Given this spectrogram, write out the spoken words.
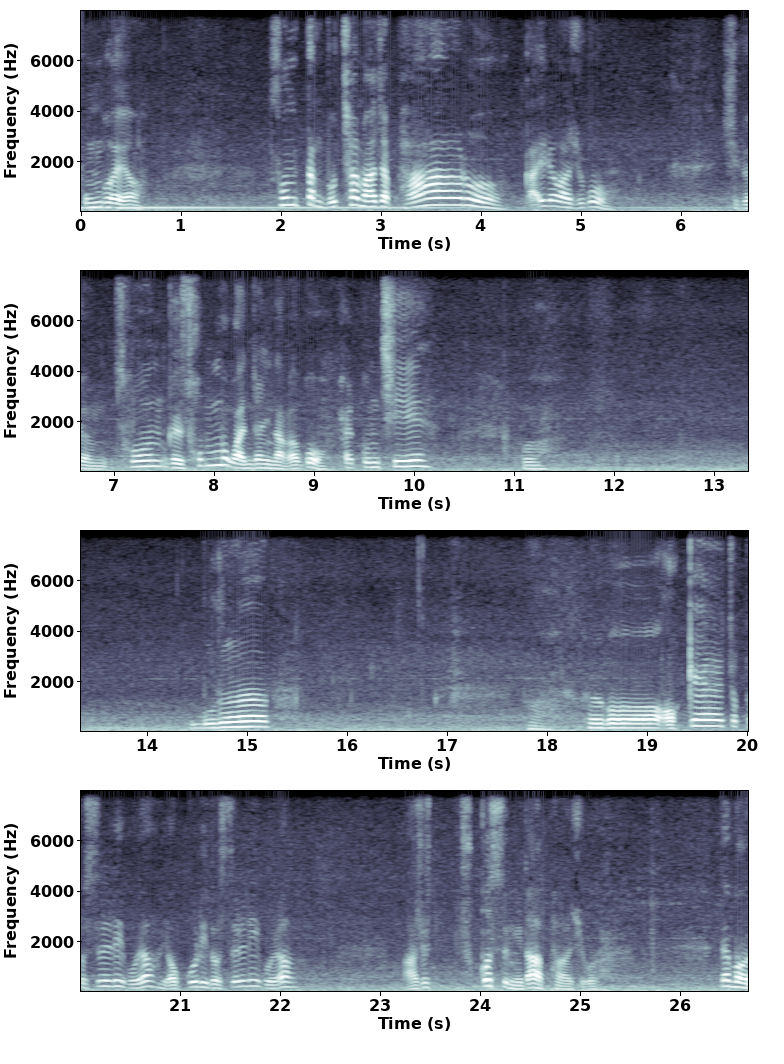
본 거예요. 손 딱 놓자마자 바로 깔려가지고 지금 손, 그 손목 완전히 나가고 팔꿈치, 뭐 무릎, 어, 그리고 어깨 쪽도 쓸리고요, 옆구리도 쓸리고요. 아주 죽겠습니다, 아파가지고. 근데 뭐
